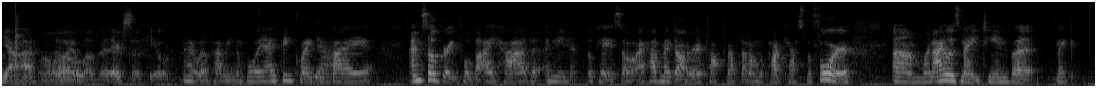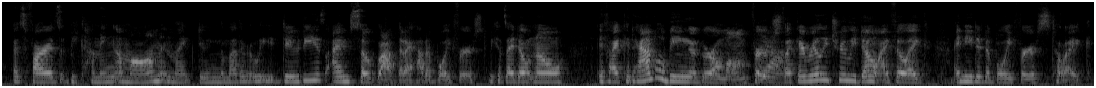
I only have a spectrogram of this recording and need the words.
yeah. Oh, I love it. They're so cute. I love having a boy. I think like Yeah. if I I'm so grateful that I had I mean, okay, so I had my daughter. I've talked about that on the podcast before. Um, when I was 19, but like as far as becoming a mom and like doing the motherly duties, I'm so glad that I had a boy first because I don't know if I could handle being a girl mom first. Yeah. Like I really truly don't. I feel like I needed a boy first to like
